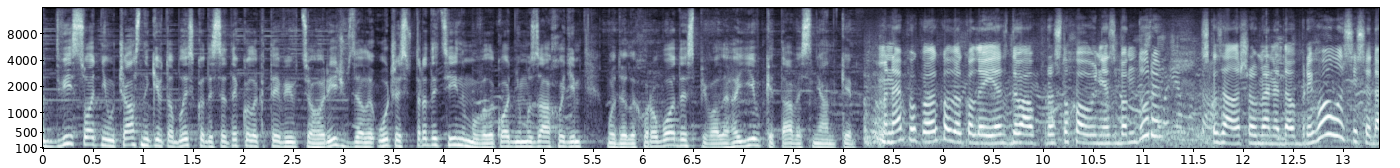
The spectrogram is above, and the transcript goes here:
Понад дві сотні учасників та близько десяти колективів цьогоріч взяли участь в традиційному великодньому заході. Водили хороводи, співали гаївки та веснянки. Мене покликали, коли я здавав прослуховування з бандури. Сказали, що в мене добрий голос і сюди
